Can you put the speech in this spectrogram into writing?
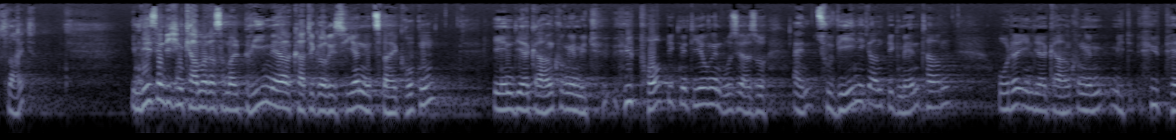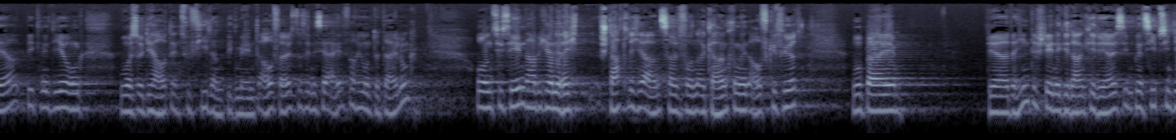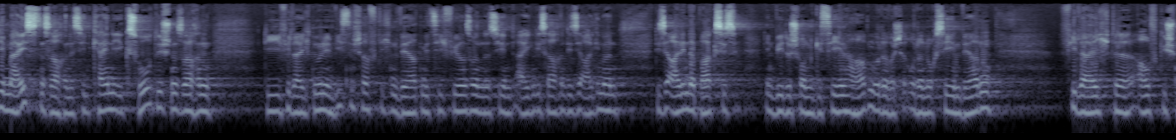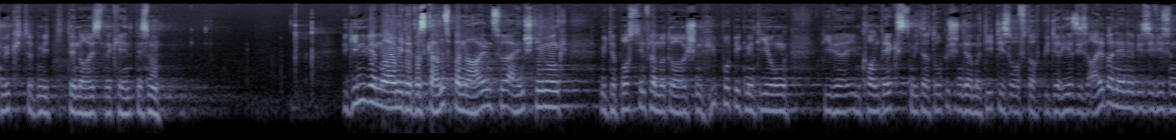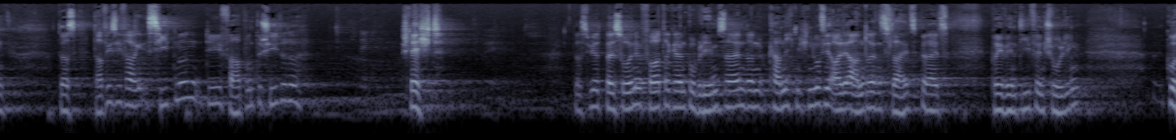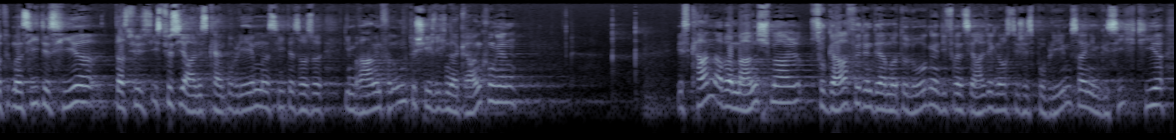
Slide. Im Wesentlichen kann man das einmal primär kategorisieren in zwei Gruppen. In die Erkrankungen mit Hyperpigmentierungen, wo sie also ein zu wenig an Pigment haben, oder in die Erkrankungen mit Hyperpigmentierung, wo also die Haut ein zu viel an Pigment aufweist. Das ist eine sehr einfache Unterteilung. Und Sie sehen, da habe ich eine recht stattliche Anzahl von Erkrankungen aufgeführt, wobei der dahinterstehende Gedanke der ist, im Prinzip sind die meisten Sachen, es sind keine exotischen Sachen, die vielleicht nur einen wissenschaftlichen Wert mit sich führen, sondern es sind eigentlich Sachen, die Sie allgemein, die Sie alle in der Praxis entweder schon gesehen haben oder, oder noch sehen werden, vielleicht äh, aufgeschmückt mit den neuesten Erkenntnissen. Beginnen wir mal mit etwas ganz Banalen zur Einstimmung, mit der postinflammatorischen Hypopigmentierung, die wir im Kontext mit der atopischen Dermatitis oft auch Pityriasis alba nennen, wie Sie wissen. Das, darf ich Sie fragen, sieht man die Farbunterschiede? Oder? Schlecht. Das wird bei so einem Vortrag ein Problem sein, dann kann ich mich nur für alle anderen Slides bereits präventiv entschuldigen. Gut, man sieht es hier, das ist für Sie alles kein Problem. Man sieht es also im Rahmen von unterschiedlichen Erkrankungen. Es kann aber manchmal sogar für den Dermatologen ein differentialdiagnostisches Problem sein im Gesicht. Hier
